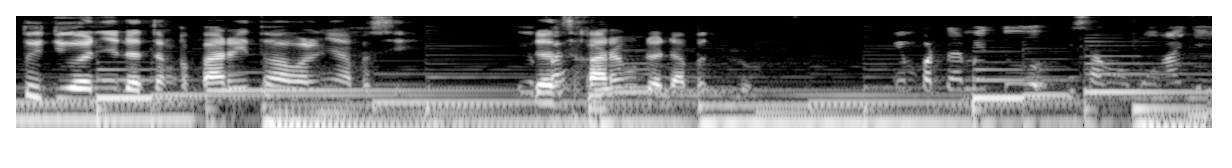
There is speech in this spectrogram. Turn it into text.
tujuannya datang ke Pare itu awalnya apa sih? Ya, Dan pasti sekarang udah dapat belum? yang pertama itu bisa ngomong aja.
